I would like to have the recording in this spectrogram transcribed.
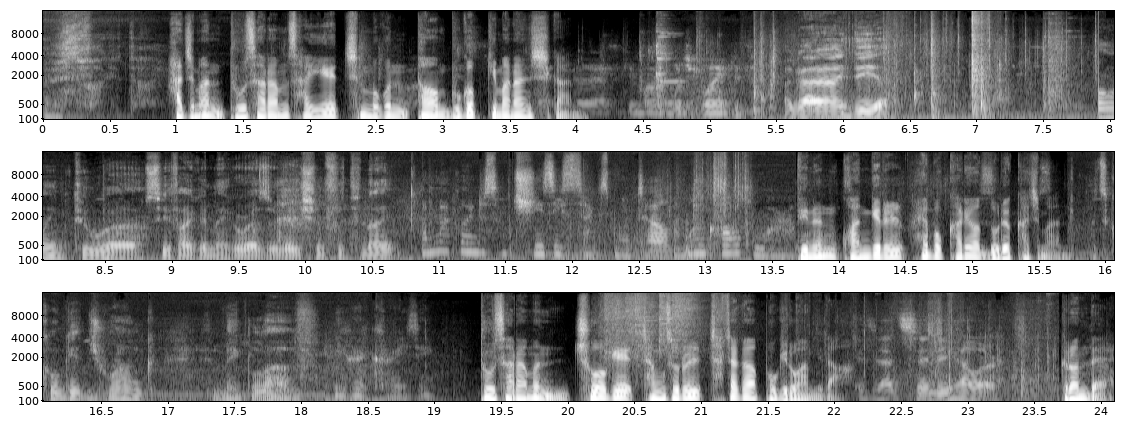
I'm just fucking tired. 하지만 두 사람 사이의 침묵은 더 무겁기만 한 시간. I got an idea. Calling to uh, see if I can make a reservation for tonight. I'm not going to some cheesy sex motel. I'm on call tomorrow. 딘은 관계를 회복하려 노력하지만 Let's go get drunk and make love. You're crazy. 두 사람은 추억의 장소를 찾아가 보기로 합니다. Is that Cindy Heller? 그런데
